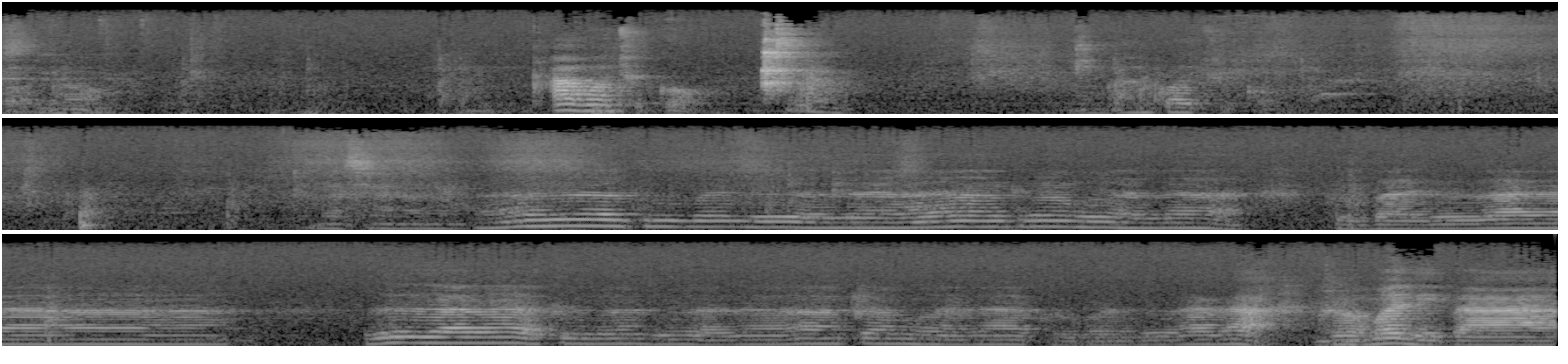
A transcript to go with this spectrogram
so no. I want to go. I'm going to go. That's it, Romani ba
